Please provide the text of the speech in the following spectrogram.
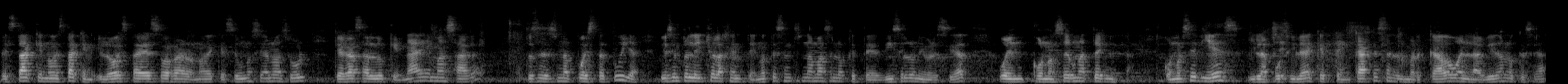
destaquen o no destaquen. Y luego está eso raro, ¿no? De que sea un océano azul, que hagas algo que nadie más haga. Entonces es una apuesta tuya. Yo siempre le he dicho a la gente, no te centres nada más en lo que te dice la universidad o en conocer una técnica. Conoce 10 y la posibilidad de que te encajes en el mercado o en la vida, en lo que sea,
